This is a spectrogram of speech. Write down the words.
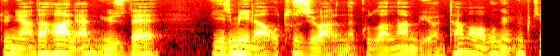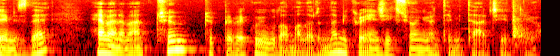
dünyada halen yüzde 20 ila 30 civarında kullanılan bir yöntem ama bugün ülkemizde hemen hemen tüm tüp bebek uygulamalarında mikro enjeksiyon yöntemi tercih ediliyor.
